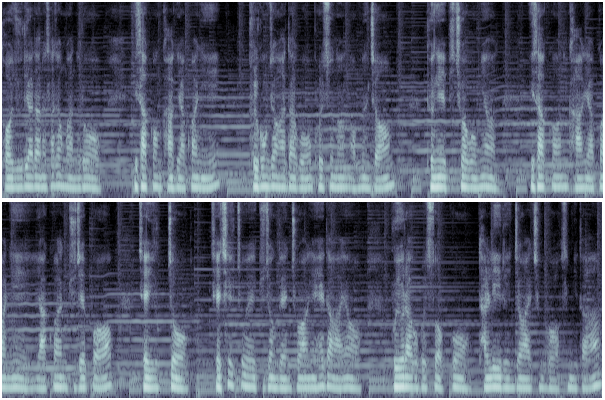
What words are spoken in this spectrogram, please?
더 유리하다는 사정만으로 이 사건 각 약관이 불공정하다고 볼 수는 없는 점 등에 비추어 보면 이 사건 각 약관이 약관규제법 제6조, 제7조에 규정된 조항에 해당하여 무효라고 볼 수 없고 달리 이를 인정할 증거가 없습니다.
